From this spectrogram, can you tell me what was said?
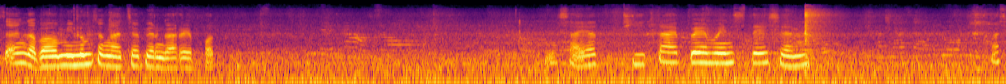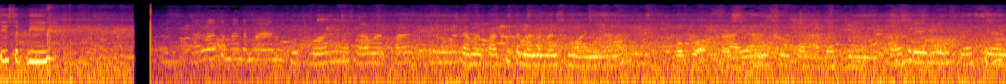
saya nggak bawa minum sengaja biar nggak repot. Ini saya di Taipei main station. Masih sepi. Halo teman-teman. Good morning. Selamat pagi. Selamat pagi teman-teman semuanya. Saya sudah ada di Taipei main station.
